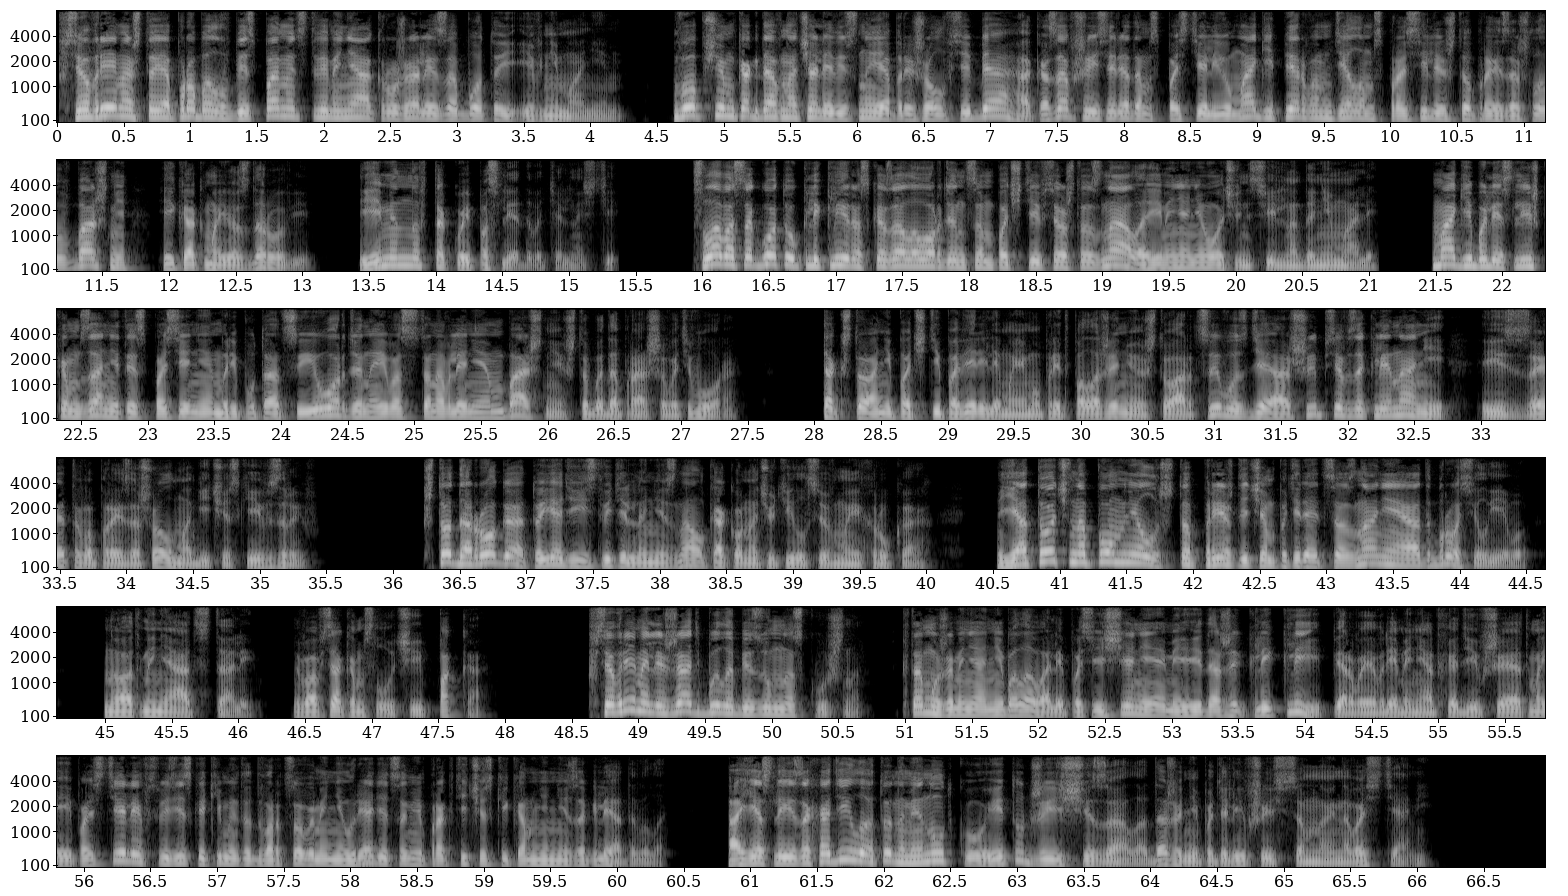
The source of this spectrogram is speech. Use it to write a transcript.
Все время, что я пробыл в беспамятстве, меня окружали заботой и вниманием. В общем, когда в начале весны я пришел в себя, оказавшиеся рядом с постелью маги первым делом спросили, что произошло в башне и как мое здоровье. Именно в такой последовательности. Слава Саготу Кликли рассказала орденцам почти все, что знала, и меня не очень сильно донимали. Маги были слишком заняты спасением репутации Ордена и восстановлением башни, чтобы допрашивать вора. Так что они почти поверили моему предположению, что Арцивус Де ошибся в заклинании, и из-за этого произошел магический взрыв. Что дорога, то я действительно не знал, как он очутился в моих руках. Я точно помнил, что прежде чем потерять сознание, отбросил его. Но от меня отстали. Во всяком случае, пока. Все время лежать было безумно скучно. К тому же меня не баловали посещениями, и даже Кликли, первое время не отходившая от моей постели, в связи с какими-то дворцовыми неурядицами практически ко мне не заглядывала. А если и заходила, то на минутку, и тут же исчезала, даже не поделившись со мной новостями.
